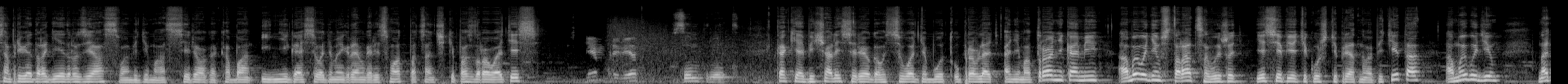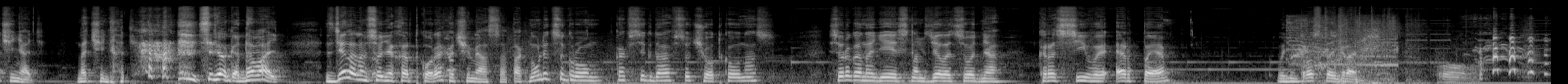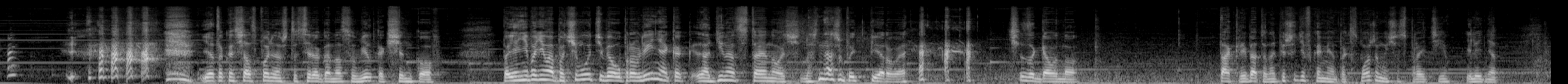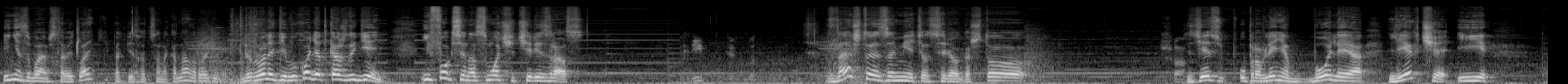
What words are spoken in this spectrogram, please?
всем привет, дорогие друзья, с вами Димас, Серега, Кабан и Нига. Сегодня мы играем в Garry's Mod, пацанчики, поздоровайтесь. Всем привет. Всем привет. Как и обещали, Серега сегодня будет управлять аниматрониками, а мы будем стараться выжить. Если пьете, кушайте, приятного аппетита, а мы будем начинать. Начинать. Серега, давай. Сделай нам сегодня хардкор, я хочу мясо. Так, на улице гром, как всегда, все четко у нас. Серега надеется нам сделать сегодня красивый РП. Будем просто играть. Я только сейчас понял, что Серега нас убил, как щенков. Я не понимаю, почему у тебя управление как 11 ночь? Должна же быть первая. Че за говно? Так, ребята, напишите в комментах, сможем мы сейчас пройти или нет. И не забываем ставить лайки, подписываться на канал. Ролики, ролики выходят каждый день. И Фокси нас мочит через раз. Знаешь, что я заметил, Серега? Что Шо? здесь управление более легче и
